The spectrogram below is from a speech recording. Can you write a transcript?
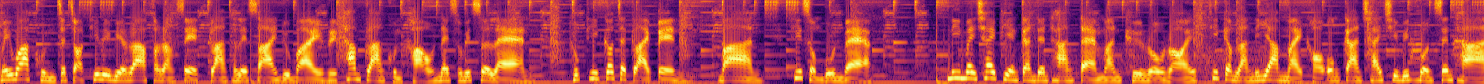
ไม่ว่าคุณจะจอดที่ริเวียราฝรั่งเศสกลางทะเลทรายดูไบหรือท่ามกลางขุนเขาในสวิตเซอร์แลนด์ ทุกที่ก็จะกลายเป็น บ้านที่สมบูรณ์แบบนี่ไม่ใช่เพียงการเดินทางแต่มันคือโรลรอยส์ที่กำลังนิยามใหม่ขององค์การใช้ชีวิตบนเส้นทาง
